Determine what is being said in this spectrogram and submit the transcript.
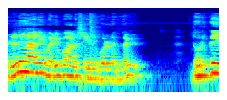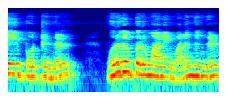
பிள்ளையாரை வழிபாடு செய்து கொள்ளுங்கள். துர்கையை போற்றுங்கள். முருகப்பெருமானை வணங்குங்கள்.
